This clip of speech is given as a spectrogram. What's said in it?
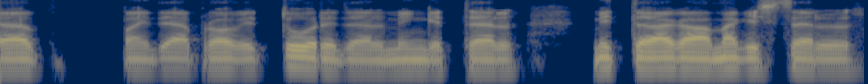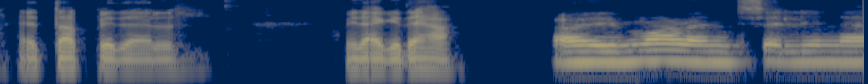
äh, ma ei tea, proovid tuuridel mingitel mitte väga mägistel etappidel midagi teha? ei, ma olen selline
